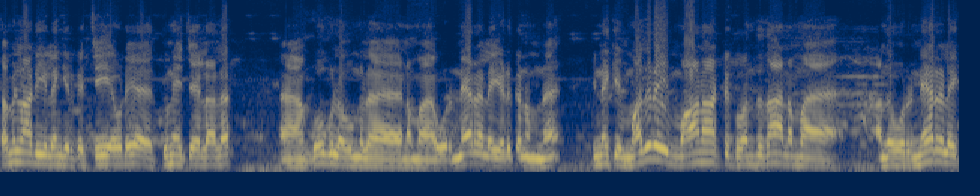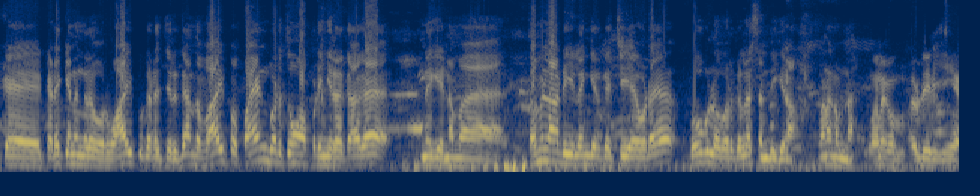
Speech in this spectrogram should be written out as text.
தமிழ்நாடு இளைஞர் கட்சியோடைய துணை செயலாளர் கோகுல் அவங்கள நம்ம ஒரு நேரலை எடுக்கணும்னு. இன்னைக்கு மதுரை மாநாட்டுக்கு வந்து தான் நம்ம அந்த ஒரு நேரலை கெ கிடைக்கணுங்கிற ஒரு வாய்ப்பு கிடைச்சிருக்கு. அந்த வாய்ப்பை பயன்படுத்துவோம் அப்படிங்கறதுக்காக இன்னைக்கு நம்ம தமிழ்நாடு இளைஞர் கட்சியோட கோகுல் அவர்களை சந்திக்கிறோம். வணக்கம்ண்ணா. வணக்கம். எப்படி இருக்கீங்க?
